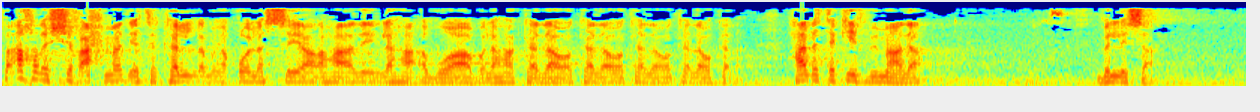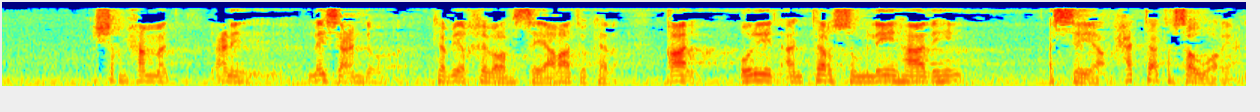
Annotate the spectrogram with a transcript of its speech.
فأخذ الشيخ أحمد يتكلم ويقول السيارة هذه لها أبواب ولها كذا وكذا وكذا وكذا وكذا. هذا تكييف بماذا؟ باللسان. الشيخ محمد يعني ليس عنده كبير خبرة في السيارات وكذا. قال أريد أن ترسم لي هذه السيارة حتى أتصور يعني.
